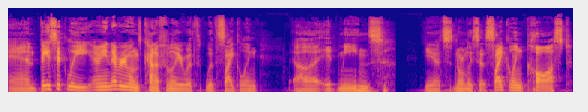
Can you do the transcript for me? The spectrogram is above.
and basically, I mean, everyone's kind of familiar with with cycling. Uh, it means, you know, it's normally says cycling cost.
